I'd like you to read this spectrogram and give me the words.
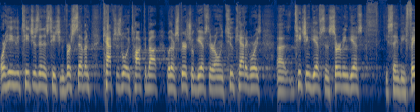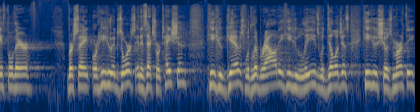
or he who teaches in his teaching. Verse 7 captures what we talked about with our spiritual gifts. There are only two categories uh, teaching gifts and serving gifts. He's saying, be faithful there. Verse 8, or he who exhorts in his exhortation, he who gives with liberality, he who leads with diligence, he who shows mercy,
